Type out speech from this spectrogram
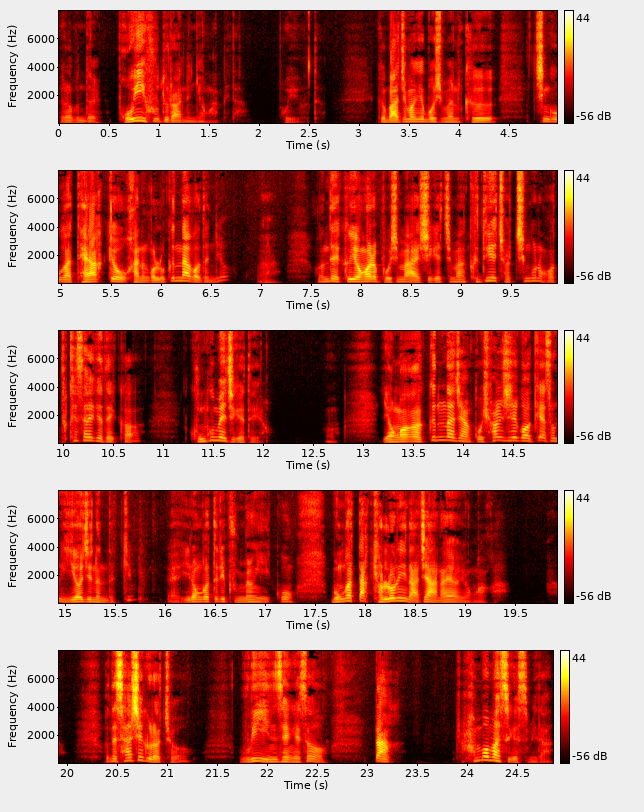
여러분들 보이후드라는 영화입니다. 보이후드. 그 마지막에 보시면 그 친구가 대학교 가는 걸로 끝나거든요. 그런데 어. 그 영화를 보시면 아시겠지만 그 뒤에 저 친구는 어떻게 살게 될까 궁금해지게 돼요. 어. 영화가 끝나지 않고 현실과 계속 이어지는 느낌? 네, 이런 것들이 분명히 있고 뭔가 딱 결론이 나지 않아요, 영화가. 근데 사실 그렇죠. 우리 인생에서 딱 한 번만 쓰겠습니다.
